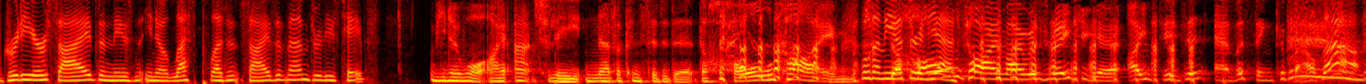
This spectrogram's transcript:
grittier sides and these, you know, less pleasant sides of them through these tapes? You know what? I actually never considered it the whole time. well, then the, the answer is yes. The whole time I was making it, I didn't ever think about that.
